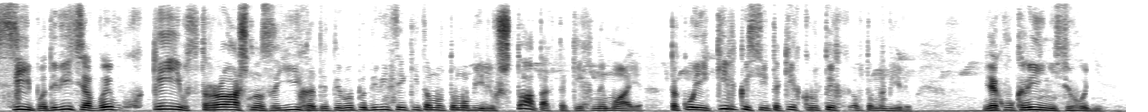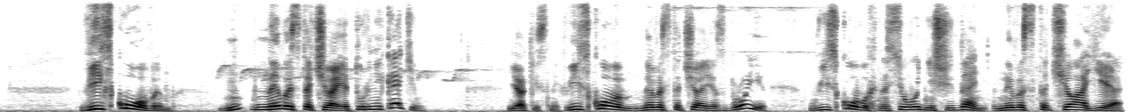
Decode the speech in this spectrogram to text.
Всі, подивіться, ви в Київ страшно заїхати. Ти ви подивіться, які там автомобілі. В Штатах таких немає. Такої кількості таких крутих автомобілів, як в Україні сьогодні. Військовим не вистачає турнікетів якісних. Військовим не вистачає зброї. У військових на сьогоднішній день не вистачає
